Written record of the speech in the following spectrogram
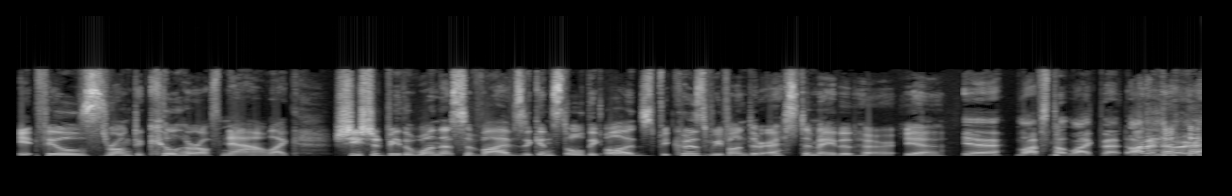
It feels wrong to kill her off now. Like she should be the one that survives against all the odds because we've underestimated her. Yeah. Yeah, life's not like that. I don't know.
